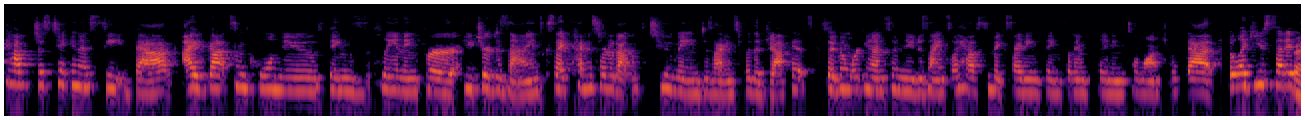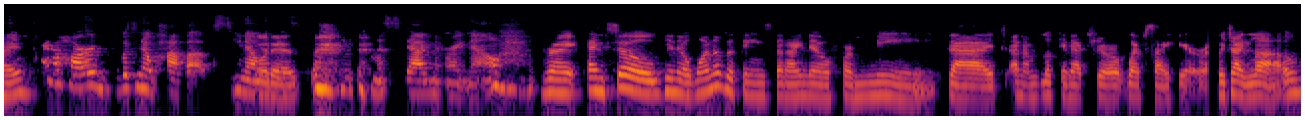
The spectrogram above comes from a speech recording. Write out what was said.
of have just taken a seat back. I've got some cool new things planning for future designs because I kind of started out with two main designs for the jackets. So I've been working on some new designs. So I have some exciting things that I'm planning to launch with that. But like you said, it's right. kind of hard with no pop ups, you know, it is. kind of stagnant right now. Right. And so, you know, one of the things that I know for me, that, and I'm looking at your website here, right, which I love.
